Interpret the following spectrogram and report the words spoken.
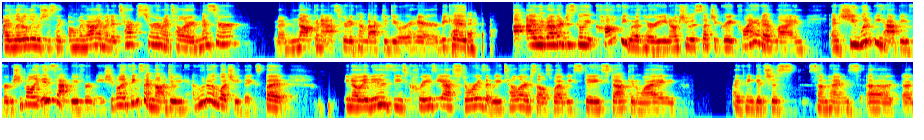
i literally was just like oh my god i'm going to text her i'm going to tell her i miss her but i'm not going to ask her to come back to do her hair because I, I would rather just go get coffee with her you know? She was such a great client of mine and she would be happy for me. She probably is happy for me. She probably thinks i'm not doing who knows what she thinks but you know, it is these crazy ass stories that we tell ourselves why we stay stuck and why I think it's just sometimes a, a,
